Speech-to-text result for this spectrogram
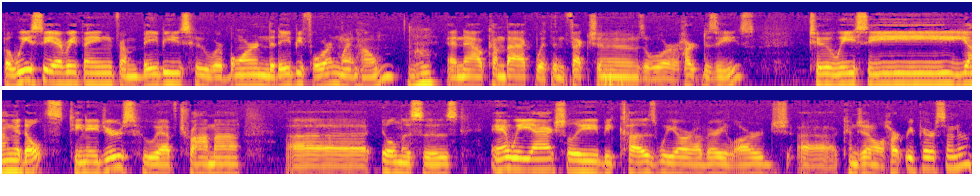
But we see everything from babies who were born the day before and went home, and now come back with infections or heart disease, to we see young adults, teenagers who have trauma, uh, illnesses, and we actually, because we are a very large uh, congenital heart repair center,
